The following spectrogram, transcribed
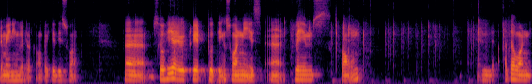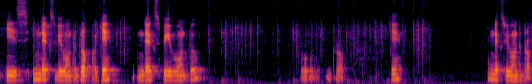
remaining letter count okay this one. Uh, so here I will create two things. One is uh, flames count and other one is index we want to drop okay? Index we want to to drop okay? Index we want to drop.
